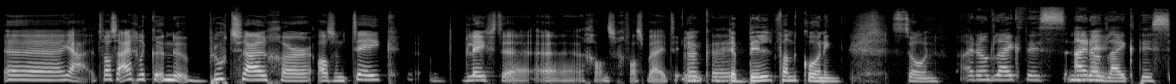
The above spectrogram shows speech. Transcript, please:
eh, ja, het was eigenlijk een bloedzuiger als een teek. Bleef de eh gans zich vastbijten in de bil van de koning. Zoon. I don't like this, I Nee. don't like this,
